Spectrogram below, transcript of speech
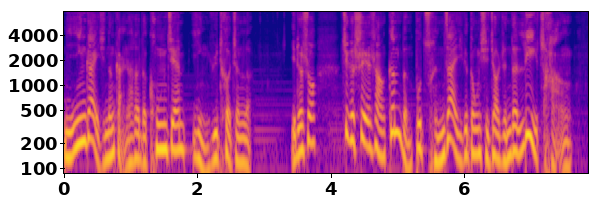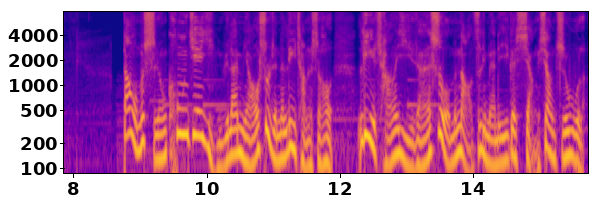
你应该已经能感受到它的空间隐喻特征了。也就是说，这个世界上根本不存在一个东西叫人的立场。当我们使用空间隐喻来描述人的立场的时候，立场已然是我们脑子里面的一个想象之物了。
